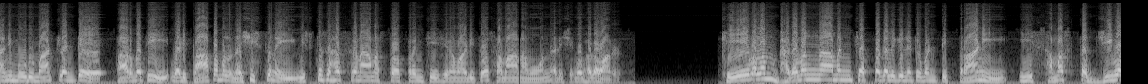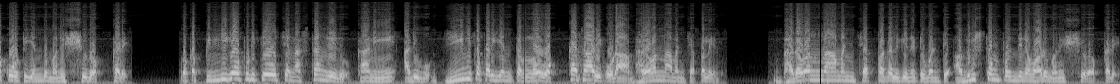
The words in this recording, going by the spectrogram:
అని మూడు మాటలంటే పార్వతి వాడి పాపములు నశిస్తున్నాయి. విష్ణు సహస్రనామ స్తోత్రం చేసిన వాడితో సమానము అన్నాడు శివభగవానుడు కేవలం భగవన్నామం చెప్పగలిగినటువంటి ప్రాణి ఈ సమస్త జీవకోటి ఎందు మనుష్యుడొక్కడే. ఒక పిల్లిగా పుడితే వచ్చే నష్టం లేదు కానీ అది జీవిత పర్యంతంలో ఒక్కసారి కూడా భగవన్నామం చెప్పలేదు. భగవన్నామం చెప్పగలిగినటువంటి అదృష్టం పొందినవాడు మనుష్యుడు ఒక్కడే.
